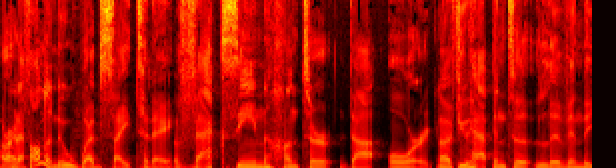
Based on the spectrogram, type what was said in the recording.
All right, I found a new website today, vaccinehunter.org. Now, if you happen to live in the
